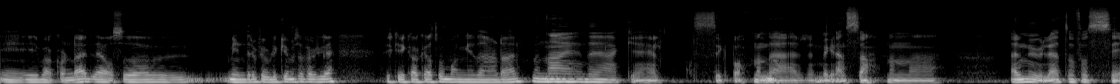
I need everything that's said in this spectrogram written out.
i, i bakgården der. Det er også mindre publikum, selvfølgelig. Husker ikke akkurat hvor mange det er der. Men Nei, det er jeg ikke helt sikker på, men det er begrensa. Men eh, det er en mulighet til å få se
